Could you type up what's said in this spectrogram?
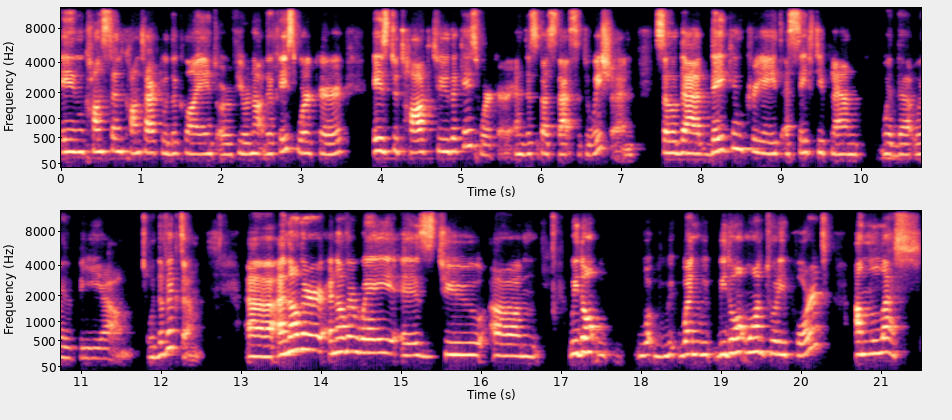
in constant contact with the client or if you're not the caseworker is to talk to the caseworker and discuss that situation so that they can create a safety plan with the with the um, with the victim. Uh, another another way is to um, we don't when we, we don't want to report unless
